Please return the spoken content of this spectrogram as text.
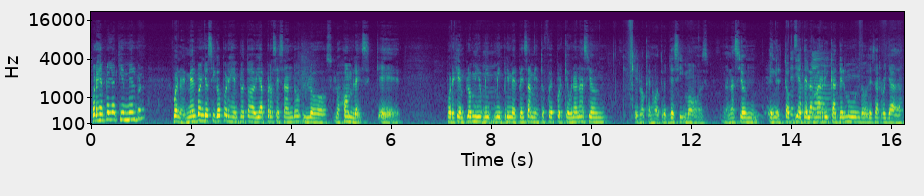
Por ejemplo, yo aquí en Melbourne, bueno, en Melbourne yo sigo, por ejemplo, todavía procesando los, los homeless. por ejemplo, mi, mi, primer pensamiento fue porque una nación, que es lo que nosotros decimos, una nación en el top 10 de las más ricas del mundo, desarrollada,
